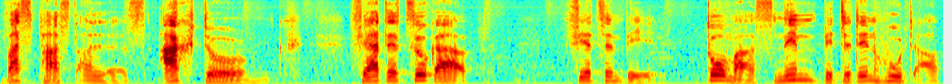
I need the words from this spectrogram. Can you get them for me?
Was passt alles? Achtung! Fährt der Zug ab? 14b. Thomas, nimm bitte den Hut ab.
